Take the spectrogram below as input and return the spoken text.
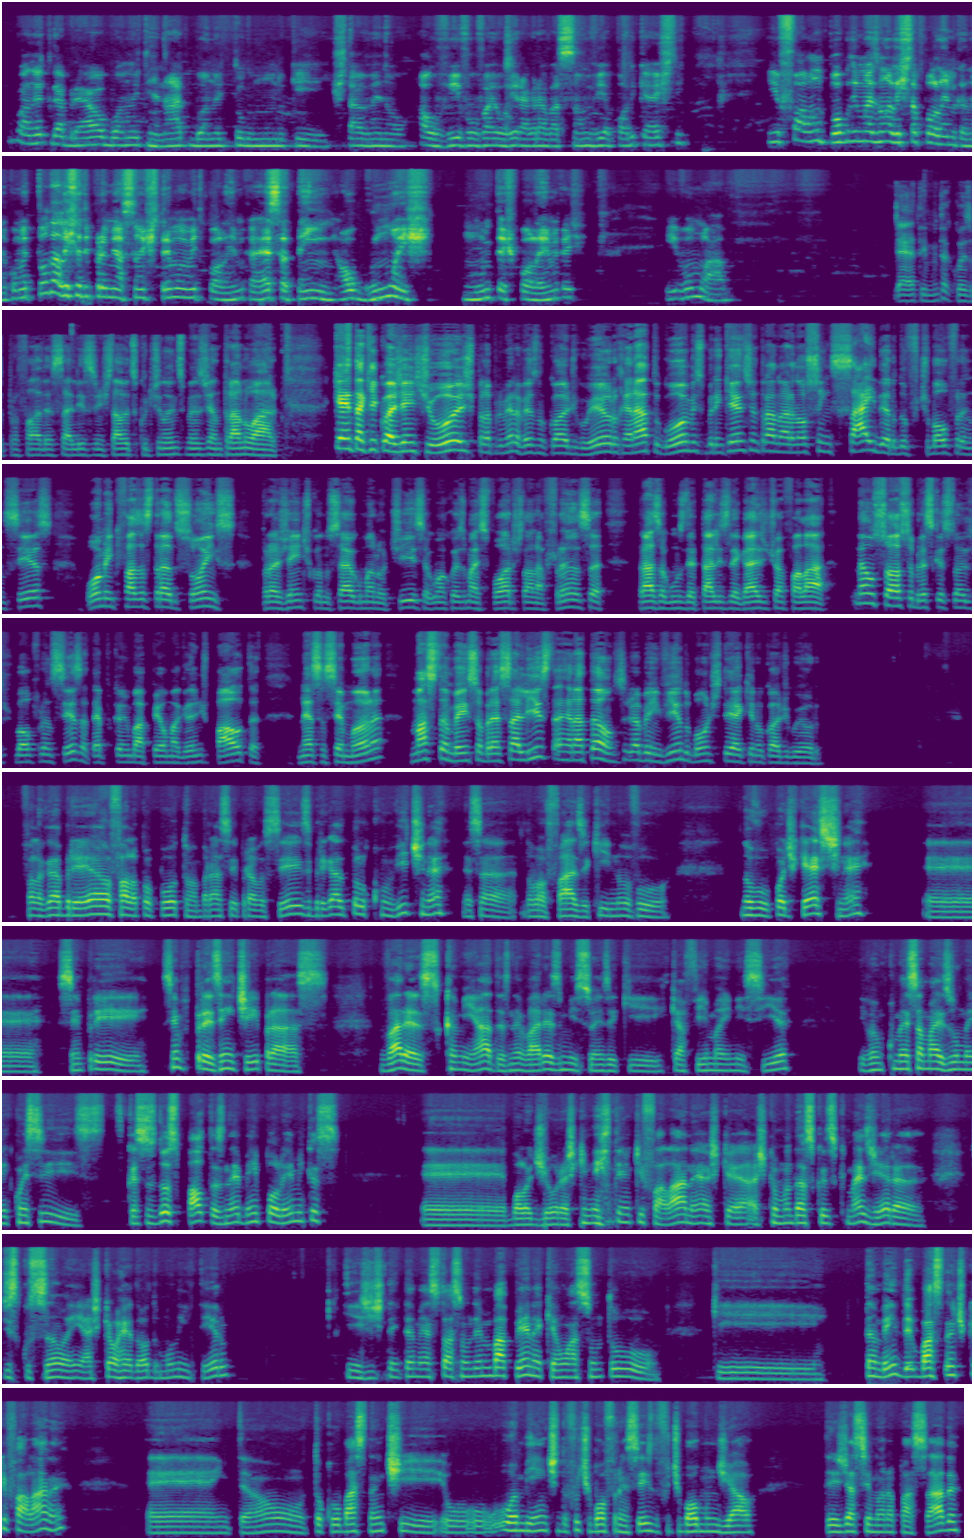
Boa noite, Gabriel. Boa noite, Renato. Boa noite, todo mundo que está vendo ao vivo ou vai ouvir a gravação via podcast e falar um pouco de mais uma lista polêmica, né? Como é toda lista de premiação é extremamente polêmica, essa tem algumas, muitas polêmicas. E vamos lá. É, tem muita coisa para falar dessa lista, a gente estava discutindo antes mesmo de entrar no ar. Quem está aqui com a gente hoje, pela primeira vez no Código Euro, Renato Gomes, brinquedo antes de entrar no ar, nosso insider do futebol francês, homem que faz as traduções para a gente quando sai alguma notícia, alguma coisa mais forte lá na França, traz alguns detalhes legais, a gente vai falar não só sobre as questões do futebol francês, até porque o Mbappé é uma grande pauta nessa semana, mas também sobre essa lista. Renatão, seja bem-vindo, bom te ter aqui no Código Euro. Fala, Gabriel. Fala, Popoto. Um abraço aí para vocês. Obrigado pelo convite, né? Nessa nova fase aqui, novo, novo podcast, né? É, sempre, sempre presente aí para as várias caminhadas, né? Várias missões aqui que a firma inicia. E vamos começar mais uma aí com, esses, com essas duas pautas, né? Bem polêmicas. É, bola de ouro, acho que nem tenho o que falar, né? Acho que, é, acho que é uma das coisas que mais gera discussão aí, acho que é ao redor do mundo inteiro. E a gente tem também a situação do Mbappé, né? Que é um assunto que também deu bastante o que falar, né? É, então, tocou bastante o, o ambiente do futebol francês, do futebol mundial desde a semana passada.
